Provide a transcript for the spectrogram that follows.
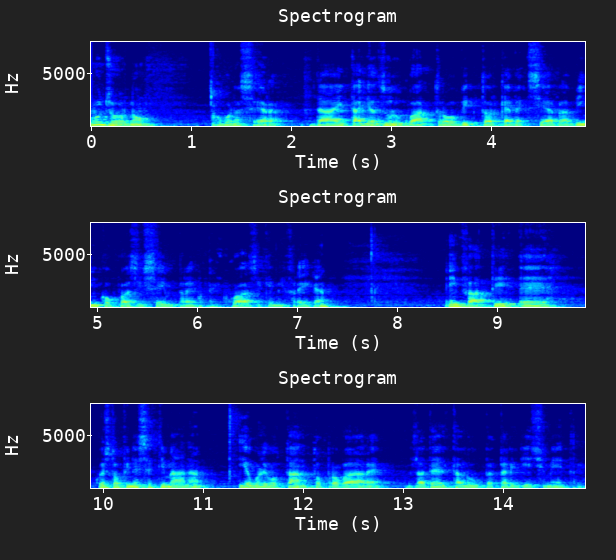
Buongiorno o buonasera, da Italia Zulu 4 Victor Quebec Sierra vinco quasi sempre, quasi che mi frega, e infatti eh, questo fine settimana io volevo tanto provare la Delta Loop per i 10 metri,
